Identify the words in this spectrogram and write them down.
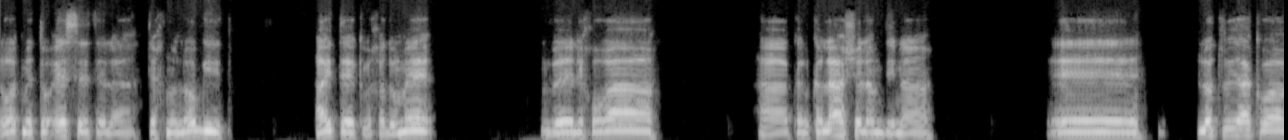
לא רק מתועסת, אלא טכנולוגית, הייטק וכדומה, ולכאורה הכלכלה של המדינה אה, לא תלויה כבר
